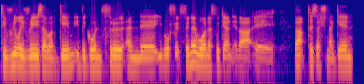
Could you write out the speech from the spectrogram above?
to really raise our game to be going through. And uh, you know, for now on, if we get into that uh, that position again,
